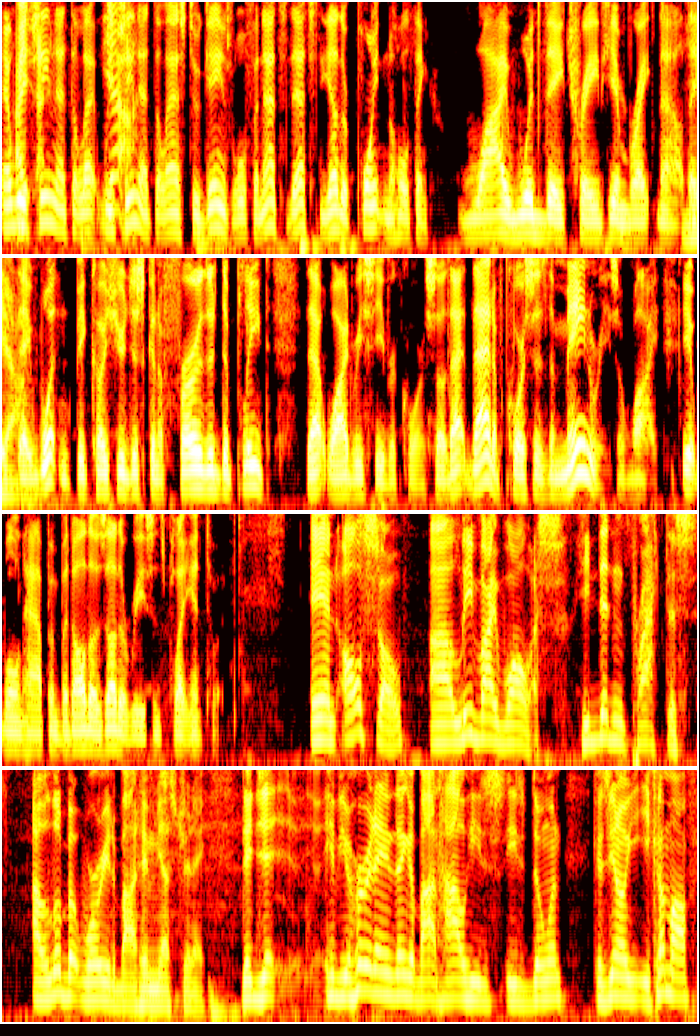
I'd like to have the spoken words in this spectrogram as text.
And we've I- seen that the la- we've yeah. seen that the last two games, Wolf, and that's that's the other point in the whole thing. Why would they trade him right now? They Yeah. they wouldn't because you're just going to further deplete that wide receiver corps. So that that of course is the main reason why it won't happen. But all those other reasons play into it. And also, uh, Levi Wallace, he didn't practice. I was a little bit worried about him yesterday. Did you have you heard anything about how he's he's doing? Because you know you come off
